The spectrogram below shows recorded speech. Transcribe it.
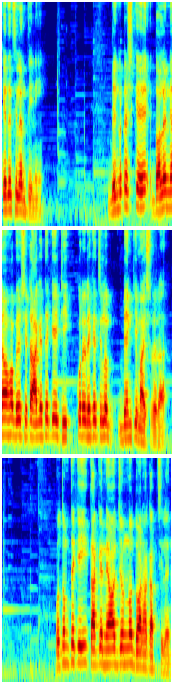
কেঁদেছিলেন তিনি। ভেঙ্কটেশকে দলে নেওয়া হবে সেটা আগে থেকেই ঠিক করে রেখেছিল বেঙ্কি মাইসরেরা। প্রথম থেকেই তাকে নেওয়ার জন্য দর হাঁকাচ্ছিলেন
